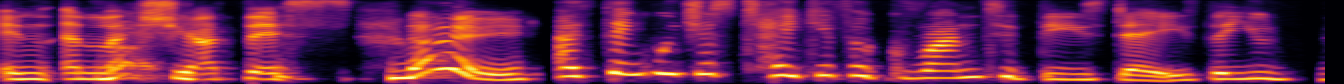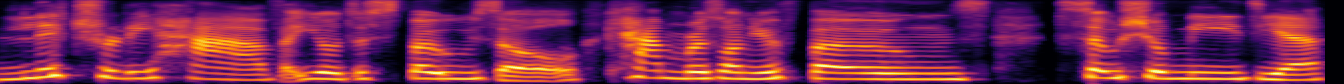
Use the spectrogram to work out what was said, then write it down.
in, unless no. you had this. No. I think we just take it for granted these days that you literally have at your disposal cameras on your phones, social media.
